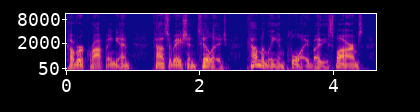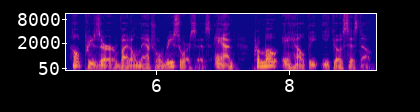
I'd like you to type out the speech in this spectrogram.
cover cropping, and conservation tillage, commonly employed by these farms, help preserve vital natural resources and promote a healthy ecosystem.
